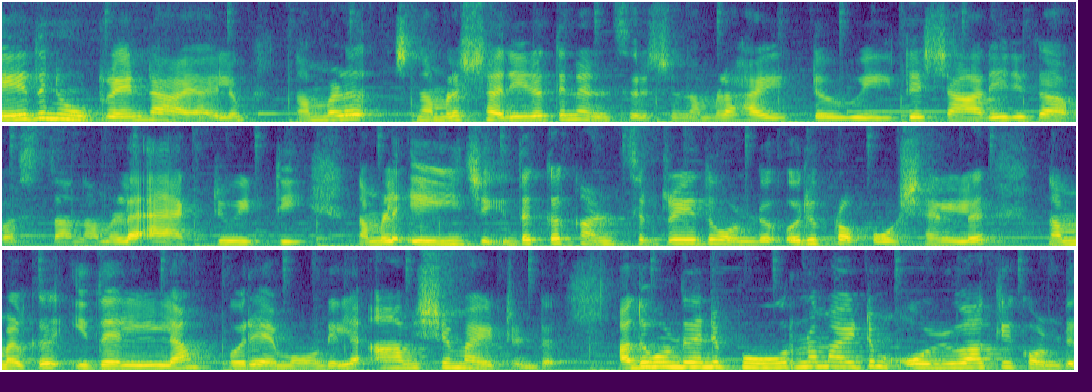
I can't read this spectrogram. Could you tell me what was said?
ഏത് ന്യൂട്രിയന്റ് ആയാലും നമ്മൾ നമ്മുടെ ശരീരത്തിനനുസരിച്ച് നമ്മുടെ ഹൈറ്റ് വെയിറ്റ് ശാരീരിക അവസ്ഥ നമ്മളെ ആക്ടിവിറ്റി നമ്മളെ ഏജ് ഇതൊക്കെ കൺസിഡർ ചെയ്തുകൊണ്ട് ഒരു പ്രൊപ്പോർഷനിൽ നമ്മൾക്ക് ഇതെല്ലാം ഒരു എമൗണ്ടിൽ ആവശ്യമായിട്ടുണ്ട്. അതുകൊണ്ട് തന്നെ പൂർണമായിട്ടും ഒഴിവാക്കിക്കൊണ്ട്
